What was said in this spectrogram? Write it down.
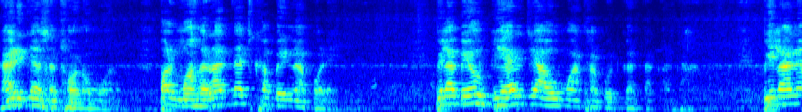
હાડી કે સથવાનો મોડો પણ મહારાજને જ ખબર ના પડે. પેલા બે ઘેર જે આવું માથાકૂટ કરતા કરતા. પેલાને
